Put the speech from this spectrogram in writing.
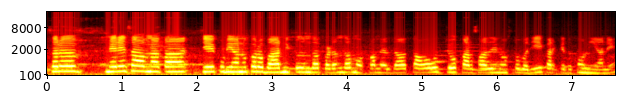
ਸਰ ਮੇਰੇ ਹਿਸਾਬ ਨਾਲ ਤਾਂ ਜੇ ਕੁੜੀਆਂ ਨੂੰ ਘਰੋਂ ਬਾਹਰ ਨਿਕਲਣ ਦਾ ਪੜਨ ਦਾ ਮੌਕਾ ਮਿਲਦਾ ਤਾਂ ਉਹ ਜੋ ਕਰ ਸਕਦੇ ਨੇ ਉਸ ਤੋਂ ਵਧੀਆ ਕਰਕੇ ਦਿਖਾਉਂਦੀਆਂ ਨੇ।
